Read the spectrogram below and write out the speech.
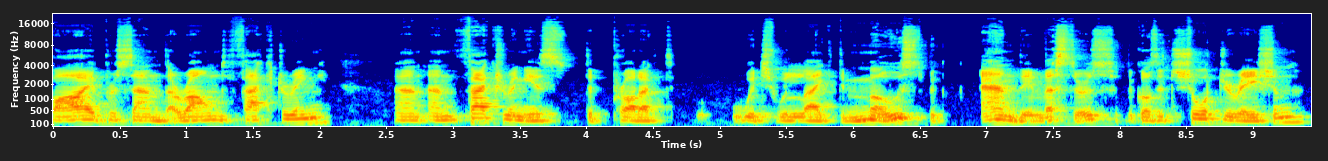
5% around factoring. And, and factoring is the product which we like the most and the investors because it's short duration,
